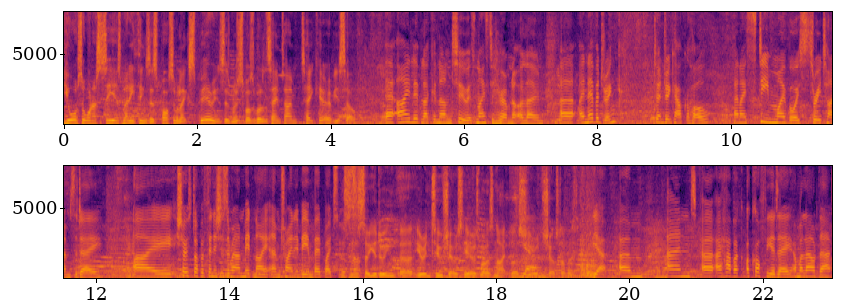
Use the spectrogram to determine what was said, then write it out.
you also want to see as many things as possible, experience as much as possible, at the same time take care of yourself. Uh, I live like a nun too. It's nice to hear I'm not alone. Uh, I never drink, don't drink alcohol, and I steam my voice three times a day. I Showstopper finishes around midnight, and I'm trying to be in bed by two. This is so you're doing uh, you're in two shows here as well as Night Bus. Yeah. You're in Showstoppers. Yeah, um, and uh, I have a, a coffee a day. I'm allowed that.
